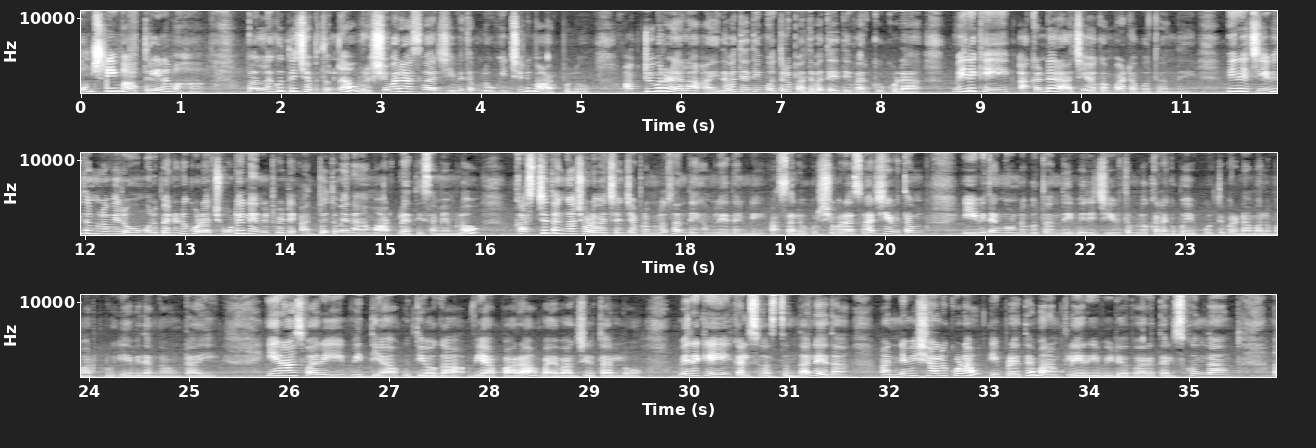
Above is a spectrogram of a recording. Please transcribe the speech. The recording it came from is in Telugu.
ఓం శ్రీ మాత్రే నమ. పల్లగుత్తి చెబుతున్న వృషభ రాశి వారి జీవితంలో ఊహించని మార్పులు. అక్టోబర్ నెల ఐదవ తేదీ మొదలు పదవ తేదీ వరకు కూడా వీరికి అఖండ రాజయోగం పట్టబోతోంది వీరి జీవితంలో వీరు మునుపెన్నడు కూడా చూడలేనటువంటి అద్భుతమైన మార్పులు అయితే సమయంలో ఖచ్చితంగా చూడవచ్చని చెప్పడంలో సందేహం లేదండి. అసలు వృషభ రాశి వారి జీవితం ఏ విధంగా ఉండబోతోంది. వీరి జీవితంలో కలగబోయే పూర్తి పరిణామాలు మార్పులు ఏ విధంగా ఉంటాయి? ఈ రాశి వారి విద్య ఉద్యోగ వ్యాపార వైవాహిక జీవితాల్లో వీరికి కలిసి వస్తుందా లేదా? అన్ని విషయాలు కూడా ఇప్పుడైతే మనం క్లియర్ ఈ వీడియో ద్వారా తెలుసుకుందాం.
